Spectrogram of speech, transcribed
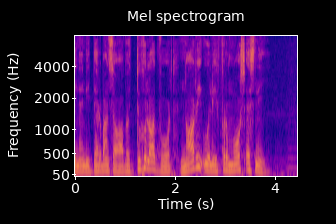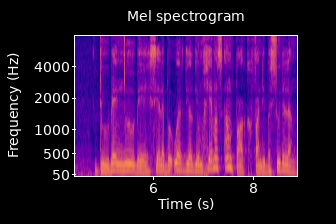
en in die Durbanse hawe toegelaat word na die olie vermors is nie. Dube Ngube sê hulle beoordeel die omgewingsimpak van die besoedeling.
